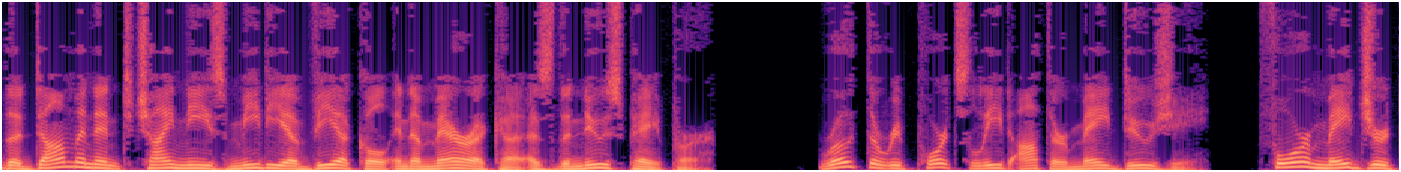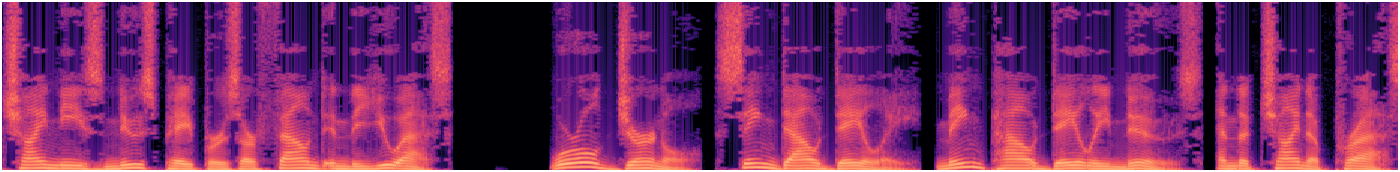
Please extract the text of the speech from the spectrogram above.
The dominant Chinese media vehicle in America is the newspaper, wrote the report's lead author Mei Duzhe. Four major Chinese newspapers are found in the U.S. World Journal, Tsingtao Daily, Mingpao Daily News, and the China Press.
